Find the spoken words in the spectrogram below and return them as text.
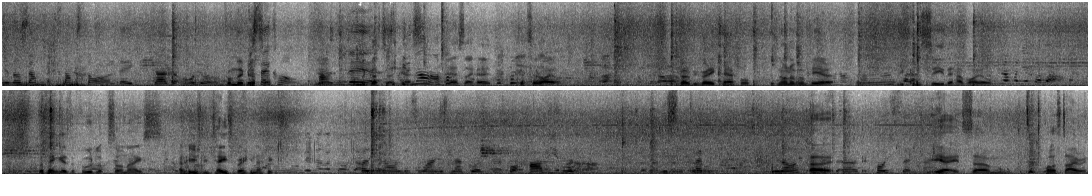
you know some some store they got the oil from the gutter. recycle Yes, from from the gutter. Yes, know. yes, I heard gutter oil. You've got to be very careful because none of them here you can see they have oil. The thing is, the food looks so nice and it usually tastes very nice. But you know this one is not good for hard food. It's kind of, you know, Uh, it's uh, poison, right? Yeah, it's um, polystyrene.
